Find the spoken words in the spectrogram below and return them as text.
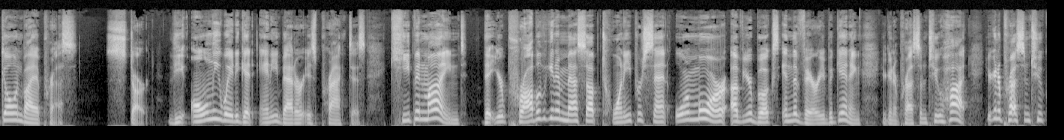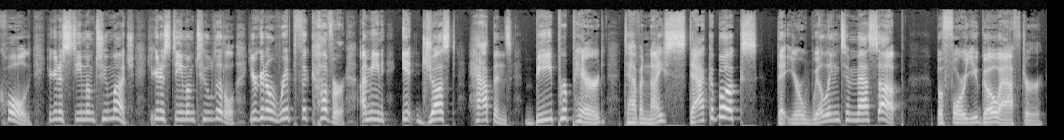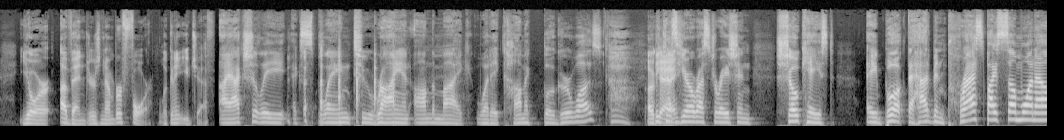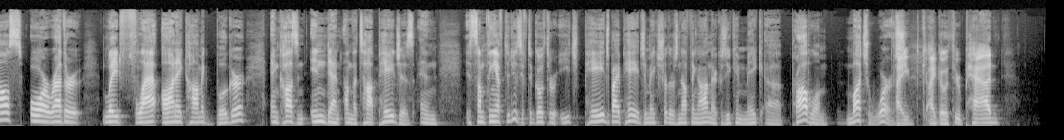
go and buy a press. Start. The only way to get any better is practice. Keep in mind, that you're probably going to mess up 20% or more of your books in the very beginning. You're going to press them too hot. You're going to press them too cold. You're going to steam them too much. You're going to steam them too little. You're going to rip the cover. I mean, it just happens. Be prepared to have a nice stack of books that you're willing to mess up before you go after your Avengers number four. Looking at you, Jeff. I actually explained to Ryan on the mic what a comic booger was. okay. Because Hero Restoration showcased a book that had been pressed by someone else, or rather laid flat on a comic booger and caused an indent on the top pages. And it's something you have to do is you have to go through each page by page and make sure there's nothing on there because you can make a problem much worse. I, I go through pad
